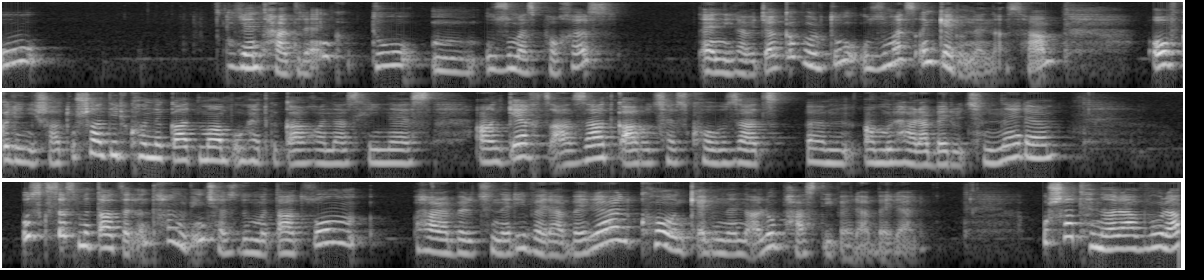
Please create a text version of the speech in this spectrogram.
Ու ենթադրենք դու ուզում ես փոխես այն իրավիճակը, որ դու ուզում ես ընկեր ունենաս, հա? Ով կլինի շատ ուրախadir քո նկատմամբ, ում հետ կկարողանաս լինես անկեղծ, ազատ, կառուցես քո ուզած ամուր հարաբերությունները։ Ու սկսես մտածել, ընդհանուր ինչ ես դու մտածում հարաբերությունների վերաբերյալ, քո ընկեր ունենալու փաստի վերաբերյալ։ Ու շատ հնարավոր է,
